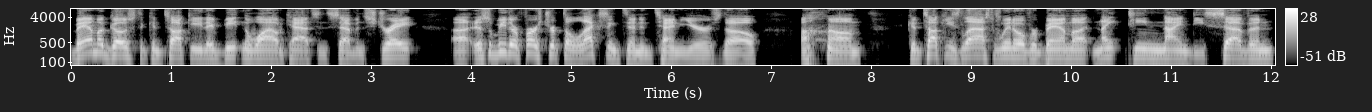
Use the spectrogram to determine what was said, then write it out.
Bama goes to Kentucky. They've beaten the Wildcats in seven straight. Uh, this will be their first trip to Lexington in 10 years, though. Um, Kentucky's last win over Bama, 1997.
